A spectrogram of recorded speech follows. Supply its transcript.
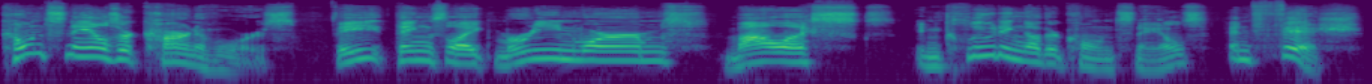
Cone snails are carnivores. They eat things like marine worms, mollusks, including other cone snails, and fish.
